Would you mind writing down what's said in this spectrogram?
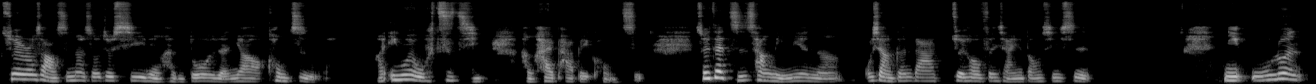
所以 Rose 老师那时候就吸引很多人要控制我。因为我自己很害怕被控制，所以在职场里面呢，我想跟大家最后分享一个东西是：你无论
